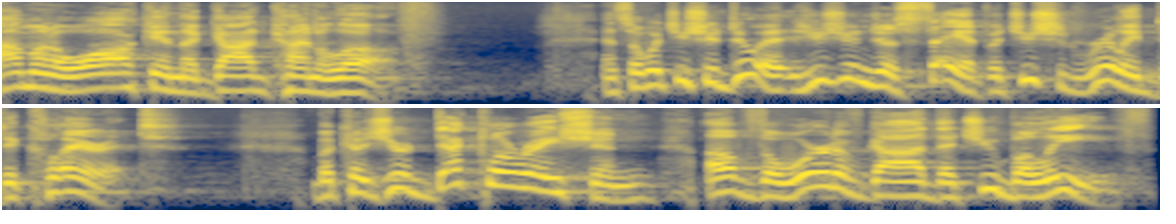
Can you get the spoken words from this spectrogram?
I'm going to walk in the God kind of love. And so, what you should do is you shouldn't just say it, but you should really declare it. Because your declaration of the Word of God that you believe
